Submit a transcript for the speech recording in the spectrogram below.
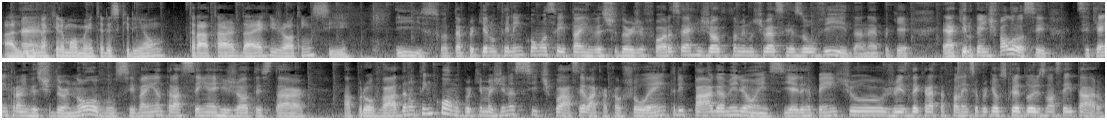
ali É. naquele momento eles queriam tratar da RJ em si. Isso, até porque não tem nem como aceitar investidor de fora se a RJ também não tivesse resolvida, né? Porque é aquilo que a gente falou, se, se quer entrar um investidor novo, se vai entrar sem a RJ estar aprovada, não tem como, porque imagina se, tipo, ah, sei lá, Cacau Show entra e paga milhões, e aí de repente o juiz decreta falência porque os credores não aceitaram.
